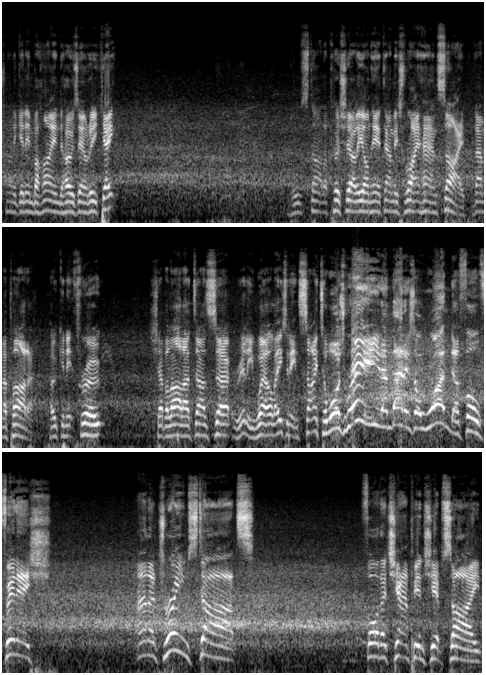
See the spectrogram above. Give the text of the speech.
trying to get in behind Jose Enrique. We'll start the push early on here down this right hand side. Van La Parra poking it through. Shabalala does uh, really well, lays it inside towards Reid, and that is a wonderful finish. And a dream start for the championship side.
